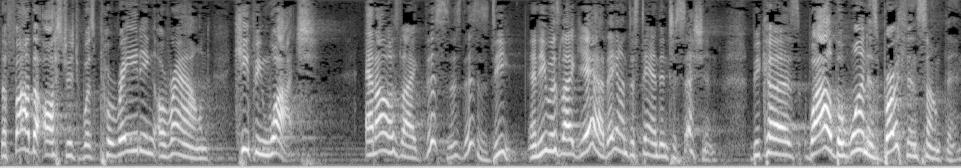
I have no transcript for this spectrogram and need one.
the father ostrich was parading around, keeping watch and I was like, this is, this is deep. And he was like, yeah, they understand intercession. Because while the one is birthing something,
